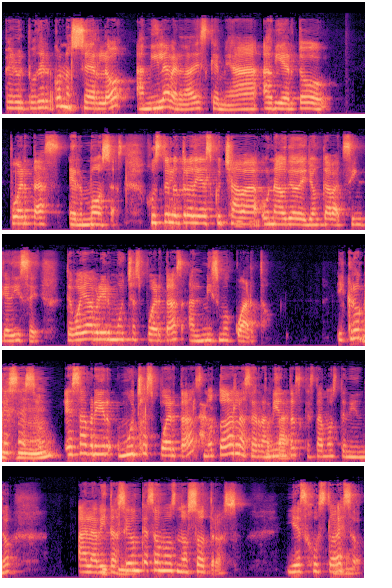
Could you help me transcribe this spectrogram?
Pero el poder conocerlo, a mí la verdad es que me ha abierto puertas hermosas. Justo el otro día escuchaba un audio de John Kabat-Zinn que dice, te voy a abrir muchas puertas al mismo cuarto. Y creo que es eso, es abrir muchas puertas, no todas las herramientas que estamos teniendo, a la habitación que somos nosotros. Y es justo eso,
